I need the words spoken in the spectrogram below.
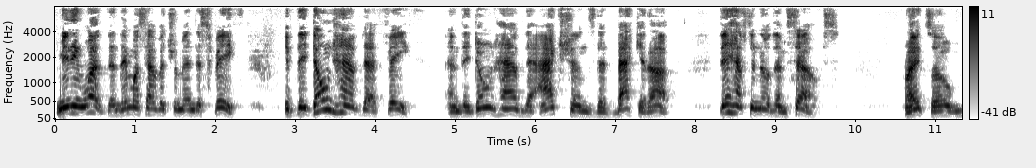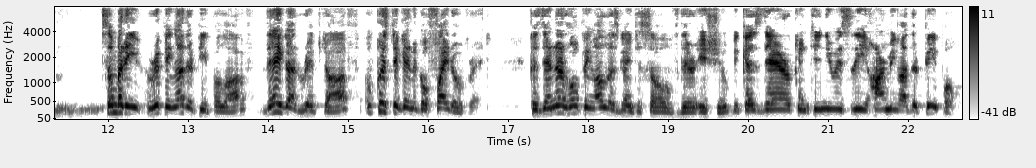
Meaning what? Then they must have a tremendous faith. if they don't have that faith and they don't have the actions that back it up, they have to know themselves, right? So somebody ripping other people off, they got ripped off, of course they're going to go fight over it because they're not hoping Allah is going to solve their issue because they're continuously harming other people.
